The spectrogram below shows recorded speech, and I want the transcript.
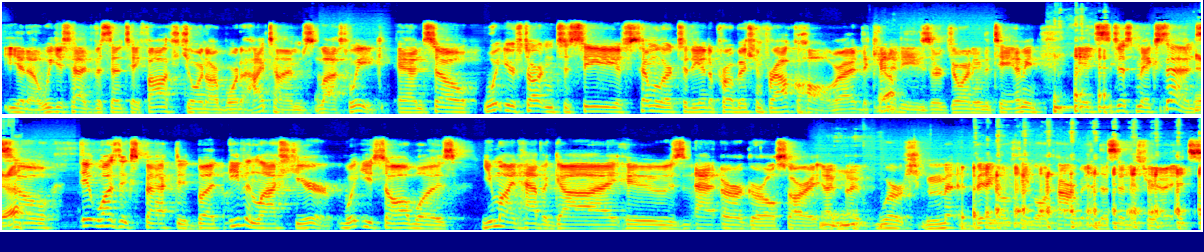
You know, we just had Vicente Fox join our board at High Times last week. And so what you're starting to see is similar to the end of prohibition for alcohol, right? The Kennedys yeah. are joining the team. I mean, it just makes sense. Yeah. So it was expected, but even last year, what you saw was you might have a guy who's at or a girl. Sorry, mm-hmm. I, I, we're big on female empowerment in this industry. It's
